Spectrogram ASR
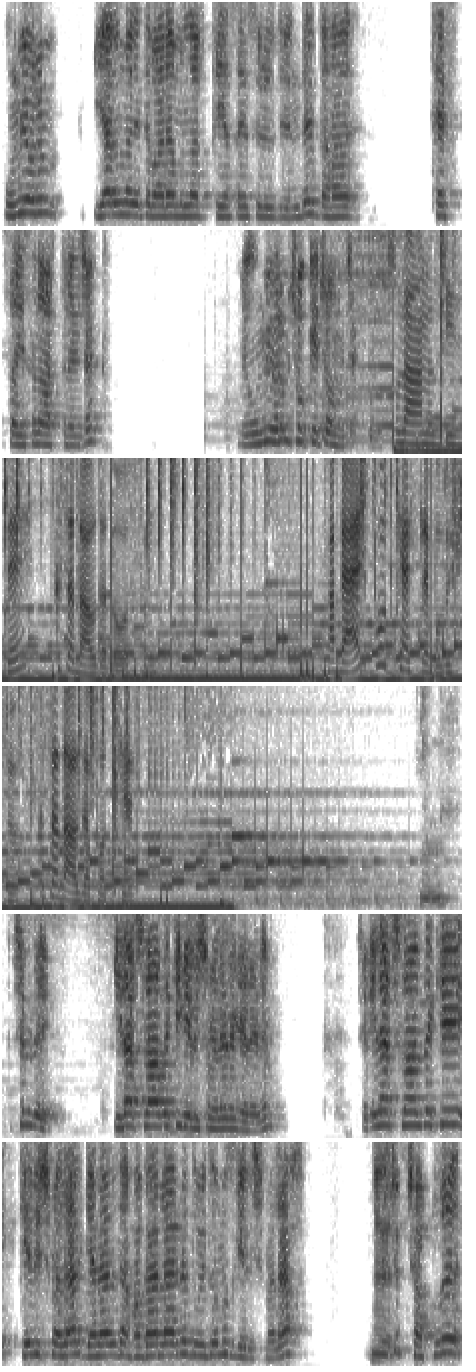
Umuyorum yarından itibaren bunlar piyasaya sürüldüğünde daha test sayısını arttıracak. Ve umuyorum çok geç olmayacak. Kulağınız bizde, kısa dalgada olsun. Haber podcastle buluştu. Kısa Dalga Podcast. Şimdi ilaçlardaki gelişmelere gelelim. Şimdi ilaçlardaki gelişmeler genelde haberlerde duyduğumuz gelişmeler evet. küçük çaplı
